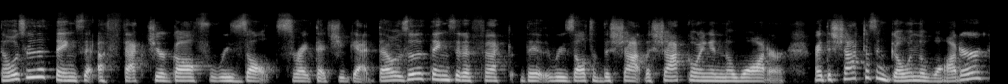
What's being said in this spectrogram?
those are the things that affect your golf results right that you get those are the things that affect the result of the shot the shot going in the water right the shot doesn't go in the water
